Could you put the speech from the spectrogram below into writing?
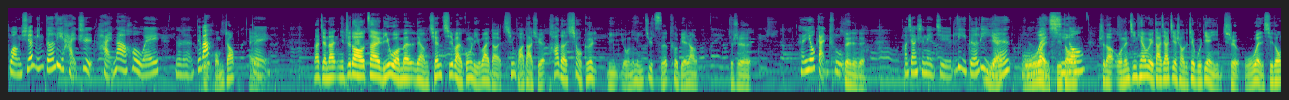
广学明德，立海志，海纳厚为，对吧？红章。对。那简单，你知道在离我们两千七百公里外的清华大学，它的校歌里有那么一句词，特别让，就是很有感触。对对对。好像是那句“立德立言，无问西东”。是的，我们今天为大家介绍的这部电影是《无问西东》。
